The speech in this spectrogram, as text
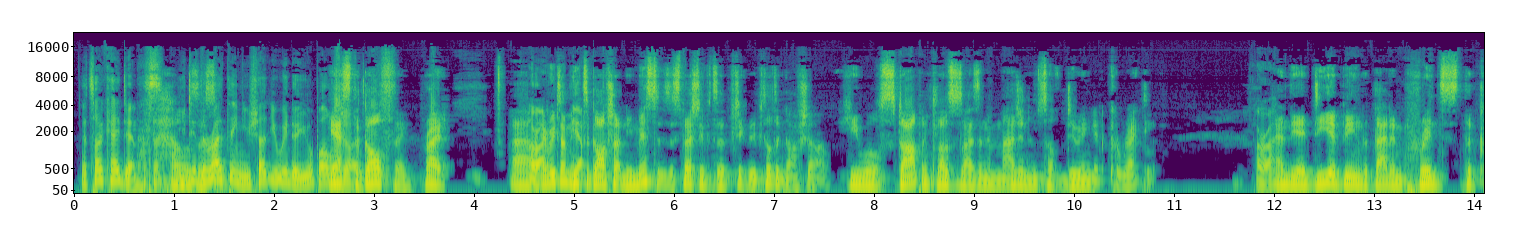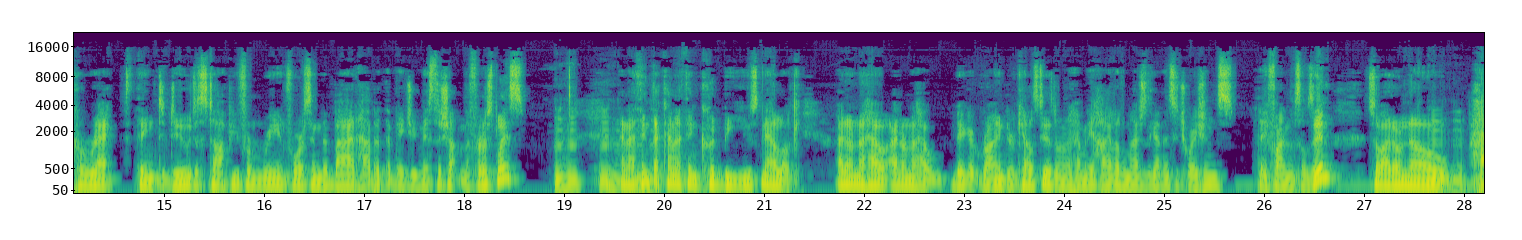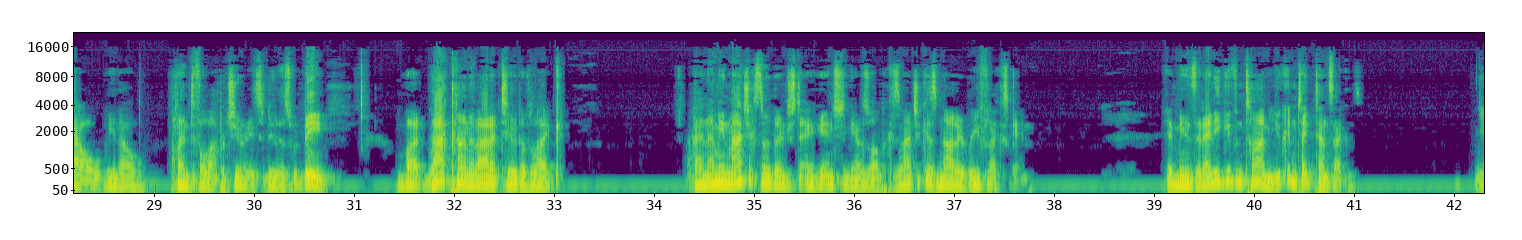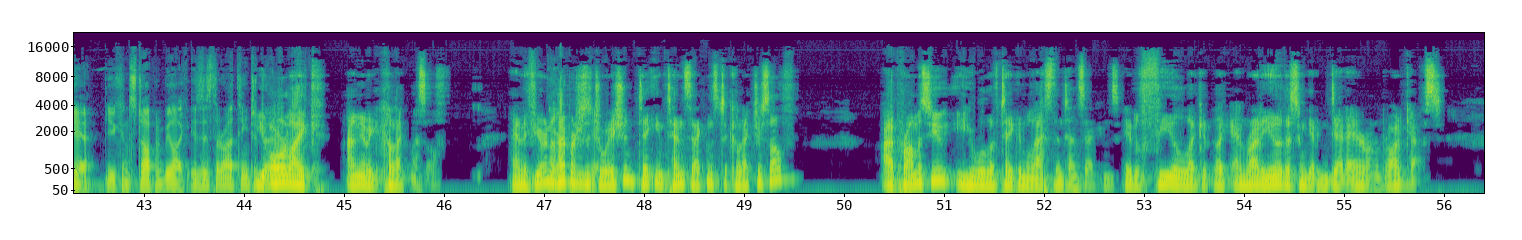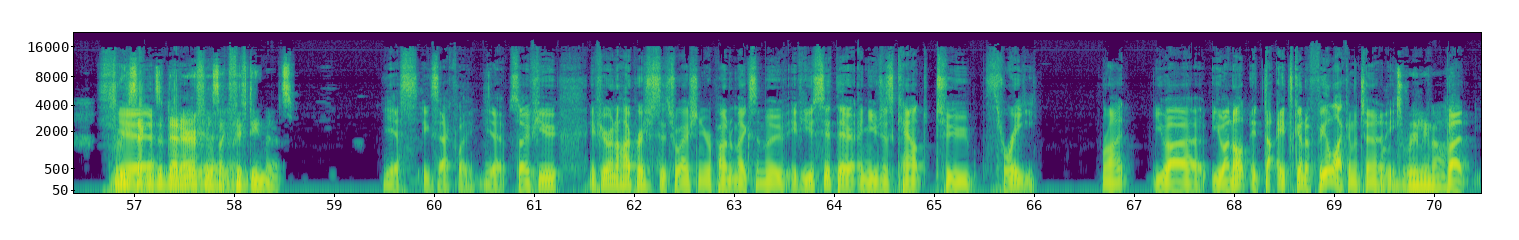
it's okay, Dennis. You did the right thing. You shut your window. You apologize. Yes, the golf thing. Right. Um, right, Every time he hits yeah. a golf shot and he misses, especially if it's a particularly tilting golf shot, he will stop and close his eyes and imagine himself doing it correctly. All right. And the idea being that that imprints the correct thing to do to stop you from reinforcing the bad habit that made you miss the shot in the first place. Mm-hmm, mm-hmm and I think mm-hmm. that kind of thing could be used. Now, look, I don't know how I don't know how big a grinder Kelsey is. I don't know how many high level matches they got in situations they find themselves in. So I don't know mm-hmm. how you know plentiful opportunities to do this would be. But that kind of attitude of like, and I mean, Magic's another interesting, interesting game as well because Magic is not a reflex game. It means at any given time you can take ten seconds, yeah, you can stop and be like, is this the right thing to you, do? or like I'm going to collect myself. And if you're in a Yeah, high pressure yeah. situation, taking ten seconds to collect yourself, I promise you, you will have taken less than ten seconds. It'll feel like like and Riley, you know this from getting dead air on a broadcast. Three Yeah, seconds of dead yeah, air feels yeah, like yeah. fifteen minutes. Yes, exactly. Yeah. So if you if you're in a high pressure situation, your opponent makes a move. If you sit there and you just count to three, right? You are you are not. It, it's going to feel like an eternity, It's really not. but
